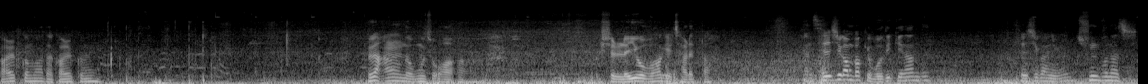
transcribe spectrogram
깔끔하다 깔끔해 으앙 너무 좋아. 역시 레이오브 하길 잘했다. 한 3시간밖에 못 있긴 한데. 3시간이면 충분하지.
